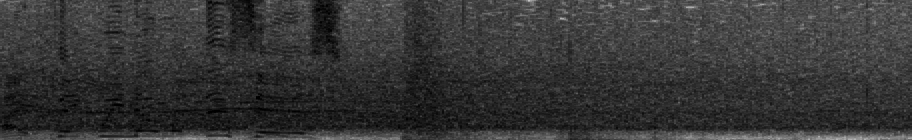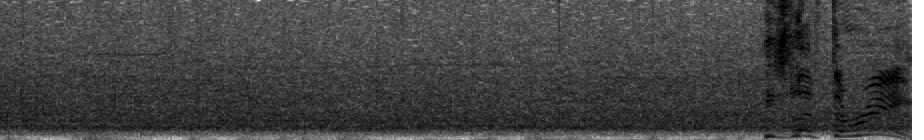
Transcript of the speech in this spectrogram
I think we know what this is. He's left the ring.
